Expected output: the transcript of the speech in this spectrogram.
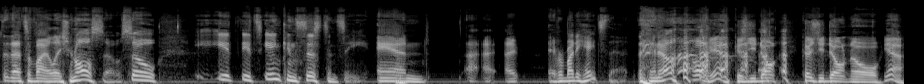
that's a violation also. So it, it's inconsistency, and I, I, everybody hates that, you know? oh yeah, because you don't because you don't know. Yeah,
